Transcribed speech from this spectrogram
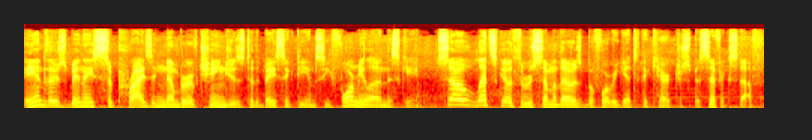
and there's been a surprising number of changes to the basic DMC formula in this game. So let's go through some of those before we get to the character specific stuff.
